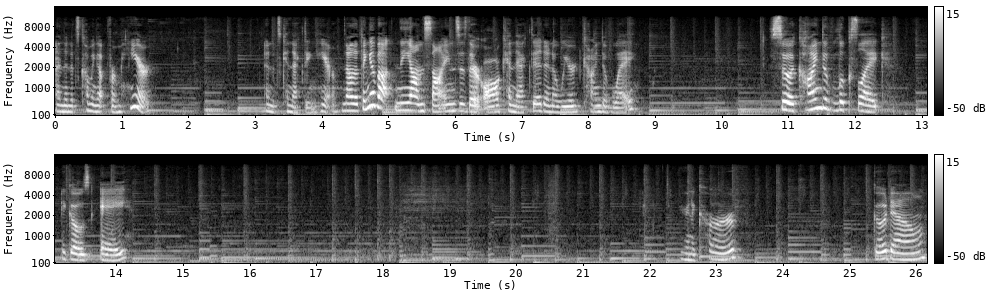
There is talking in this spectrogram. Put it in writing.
And then it's coming up from here and it's connecting here. Now the thing about neon signs is they're all connected in a weird kind of way. So it kind of looks like it goes A, You're gonna curve, go down,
